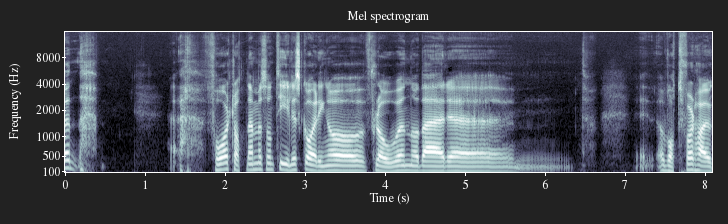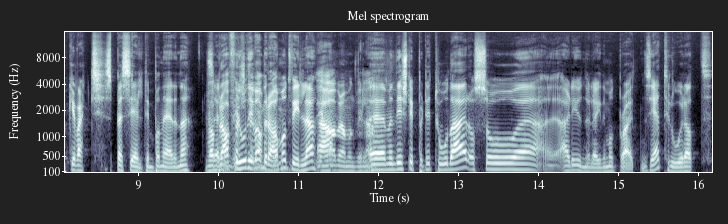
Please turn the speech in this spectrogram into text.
Men eh, Får Tottenham med sånn tidlig scoring og flowen, og det er og Watford har jo ikke vært spesielt imponerende. Var bra jo, de var bra mot Villa. Ja, bra mot Villa. Eh, men de slipper til to der, og så eh, er de underlegne mot Brighton. Så jeg tror at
